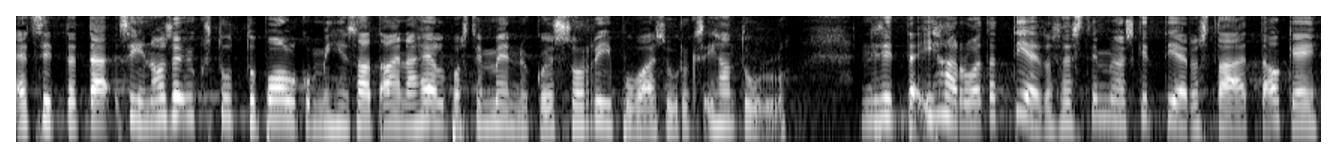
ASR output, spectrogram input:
Että sitten että siinä on se yksi tuttu polku, mihin sä oot aina helposti mennyt, jos se on riippuvaisuudeksi ihan tullut niin sitten ihan ruveta tietoisesti myöskin tiedostaa, että okei,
